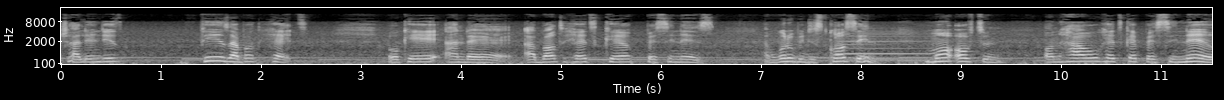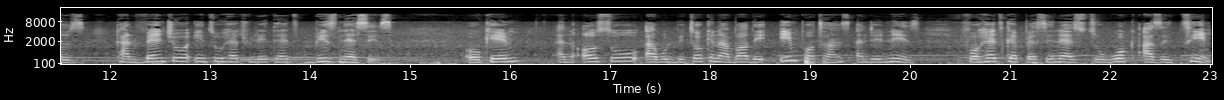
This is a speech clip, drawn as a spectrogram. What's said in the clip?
challenges, things about health. Okay, and uh, about healthcare personnel. I'm going to be discussing more often on how healthcare personnel can venture into health related businesses. Okay, and also I will be talking about the importance and the needs for healthcare personnel to work as a team.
